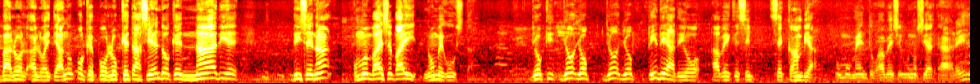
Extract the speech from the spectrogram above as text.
valor a los haitianos, porque por lo que está haciendo, que nadie dice nada, ¿cómo va ese país? No me gusta yo, yo, yo, yo, yo pide a Dios a ver que se, se cambia un momento, a ver si uno se arregla.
